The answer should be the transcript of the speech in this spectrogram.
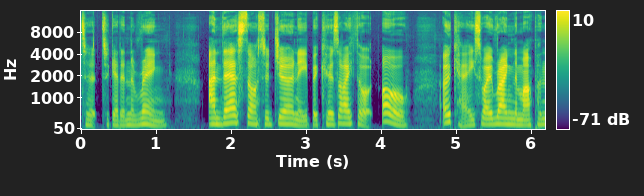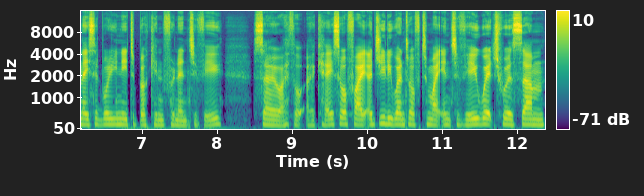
to, to get in the ring. And there started a journey because I thought, oh, okay. So I rang them up and they said, well, you need to book in for an interview. So I thought, okay. So if I, I duly went off to my interview, which was um,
